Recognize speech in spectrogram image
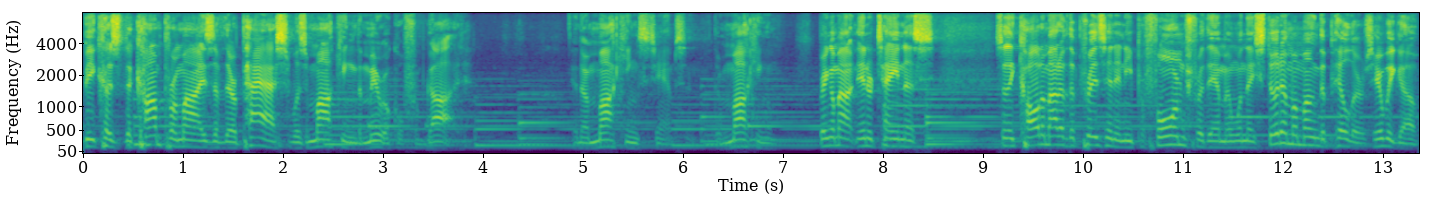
Because the compromise of their past was mocking the miracle from God. And they're mocking Samson. They're mocking him. Bring him out and entertain us. So they called him out of the prison and he performed for them. And when they stood him among the pillars, here we go.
